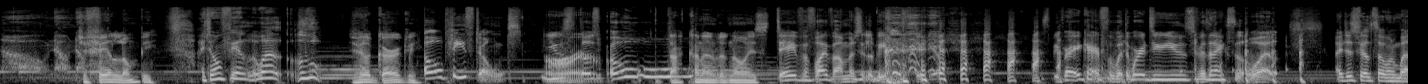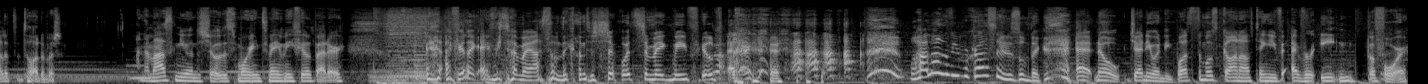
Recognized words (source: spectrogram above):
No, no, no. Do you feel lumpy? I don't feel well. Do you feel gurgly? Oh, please don't use Grr. those. Oh, That kind of a noise. Dave, if I vomit, it'll be in the studio. Just be very careful with the words you use for the next little while. I just feel so unwell at the thought of it. And I'm asking you on the show this morning to make me feel better. I feel like every time I ask something on the show, it's to make me feel better. well, how long have you procrastinated something? Uh, no, genuinely, what's the most gone off thing you've ever eaten before?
